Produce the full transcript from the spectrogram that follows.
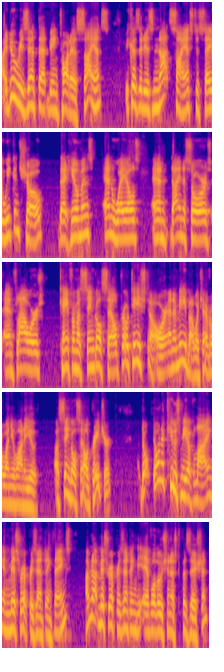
I do resent that being taught as science because it is not science to say we can show that humans and whales and dinosaurs and flowers came from a single celled protista or an amoeba, whichever one you want to use, a single celled creature. Don't, don't accuse me of lying and misrepresenting things. I'm not misrepresenting the evolutionist position.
